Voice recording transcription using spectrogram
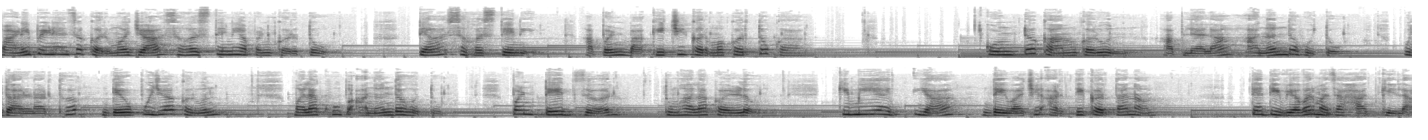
पाणी पिण्याचं कर्म ज्या सहजतेने आपण करतो त्या सहजतेने आपण बाकीची कर्म करतो का? कोणतं काम करून आपल्याला आनंद होतो? उदाहरणार्थ देवपूजा करून मला खूप आनंद होतो. पण तेच जर तुम्हाला कळलं की मी या देवाची आरती करताना त्या दिव्यावर माझा हात गेला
